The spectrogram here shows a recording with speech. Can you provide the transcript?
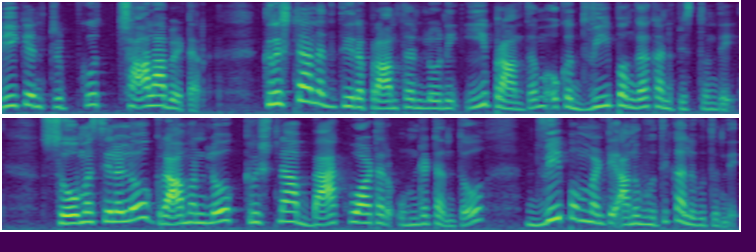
వీకెండ్ ట్రిప్కు చాలా బెటర్. కృష్ణానది తీర ప్రాంతంలోని ఈ ప్రాంతం ఒక ద్వీపంగా కనిపిస్తుంది. సోమశిలలో గ్రామంలో కృష్ణా బ్యాక్ వాటర్ ఉండటంతో ద్వీపం వంటి అనుభూతి కలుగుతుంది.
